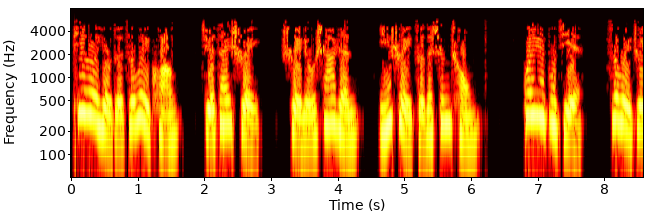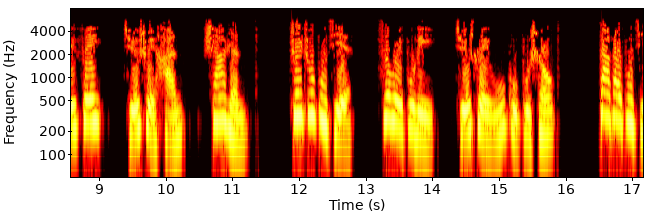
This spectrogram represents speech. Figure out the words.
辟恶有德之畏狂，绝灾水，水流杀人。饮水则得生虫，归欲不解。滋味追飞，绝水寒，杀人；追诛不解，滋味不理，绝水五谷不收。大败不解，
